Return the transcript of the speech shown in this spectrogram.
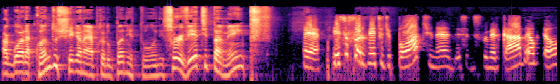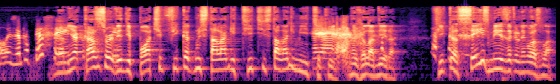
Agora, quando chega na época do panetone, sorvete também. Pff. É, esse sorvete de pote, né, desse de supermercado, é o, é o exemplo perfeito. Na minha casa, sorvete de pote fica com estalactite e estalagmite é. aqui na geladeira. Fica seis meses aquele negócio lá.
